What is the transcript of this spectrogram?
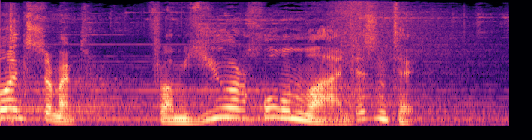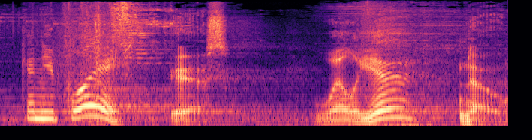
musical instrument from your homeland, isn't it? Can you play? Yes. Will you? No.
